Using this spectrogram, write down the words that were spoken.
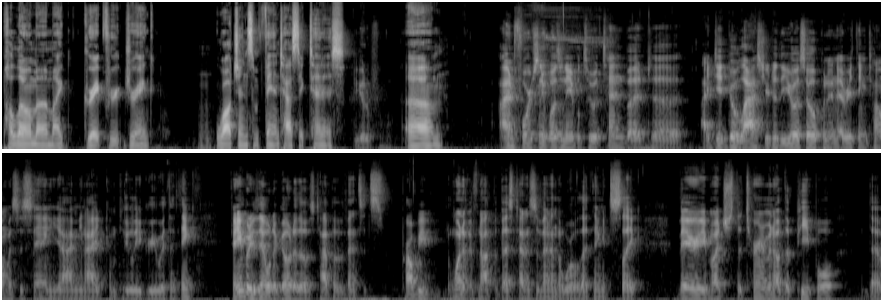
Paloma, my grapefruit drink, Mm. watching some fantastic tennis. Beautiful. Um, I unfortunately wasn't able to attend, but uh, I did go last year to the U.S. Open, and everything Thomas is saying, yeah, I mean, I completely agree with. I think if anybody's able to go to those type of events, it's probably one of, if not the best tennis event in the world. I think it's like very much the tournament of the people. The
